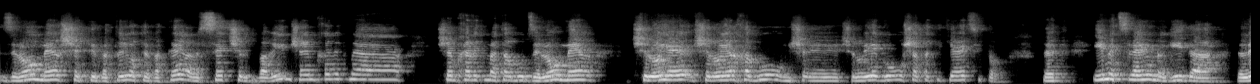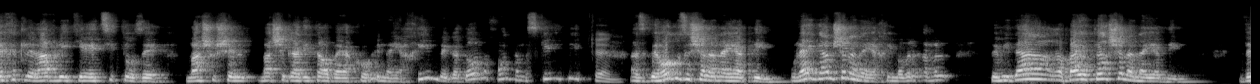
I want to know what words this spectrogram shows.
זה לא אומר שתוותרי או תוותר על סט של דברים שהם חלק, מה, שהם חלק מהתרבות, זה לא אומר שלא יהיה, שלא יהיה לך גור, שלא יהיה גור שאתה תתייעץ איתו אם אצלנו נגיד ללכת לרב להתייעץ איתו זה משהו של מה שגדי טאוב היה קורא נייחים בגדול, נכון? אתה מסכים איתי? כן. אז בהודו זה של הניידים, אולי גם של הנייחים, אבל, אבל במידה רבה יותר של הניידים. ו,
